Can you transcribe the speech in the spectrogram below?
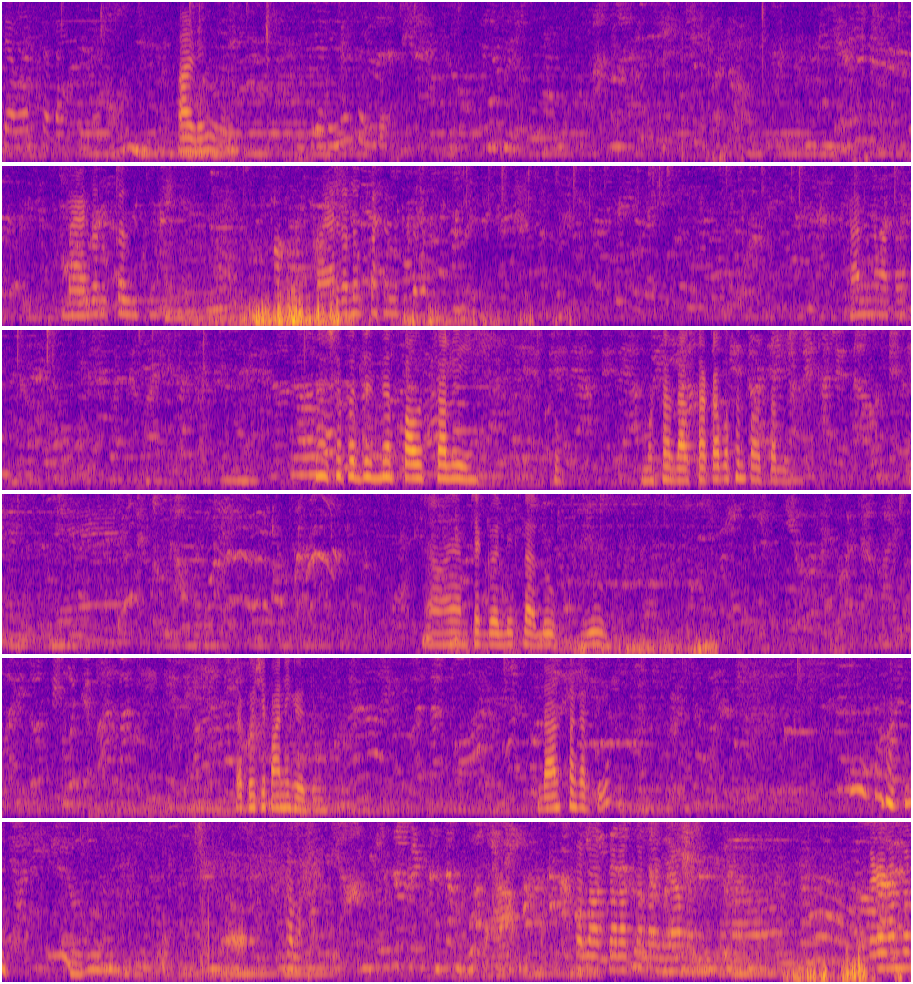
त्या घरी. बाहेरचा लुक कसा दिसतो बाहेरचा लुक कसा दिसतो. छान ना अशा पद्धतीनं पाऊस चालू आहे मुसळधार सकाळपासून पाऊस चालू आहे आमच्या गल्लीतला लुक व्ह्यू त्या खुशी पाणी खेळते डान्स पण करते चला चला चला चला या म्हणजे चला आता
